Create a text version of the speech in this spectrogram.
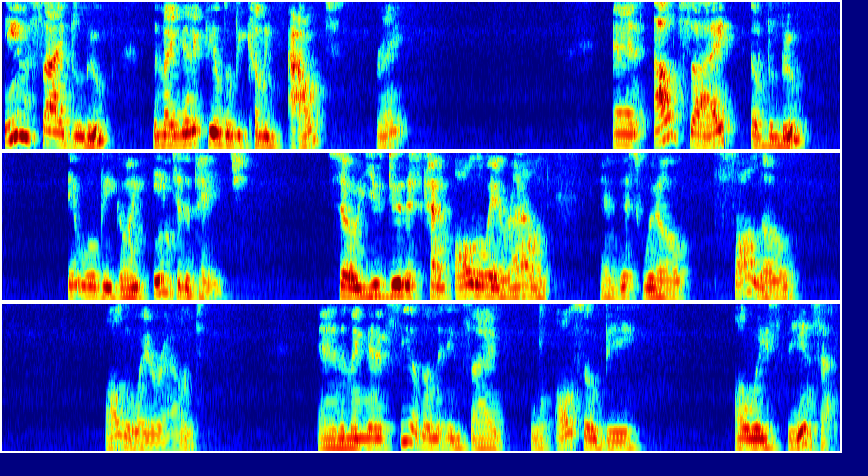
inside the loop, the magnetic field will be coming out, right? And outside of the loop, it will be going into the page. So you do this kind of all the way around, and this will follow all the way around. And the magnetic field on the inside will also be always the inside.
